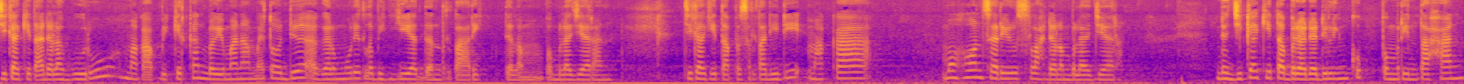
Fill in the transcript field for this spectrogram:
Jika kita adalah guru, maka pikirkan bagaimana metode agar murid lebih giat dan tertarik dalam pembelajaran. Jika kita peserta didik, maka mohon seriuslah dalam belajar. Dan jika kita berada di lingkup pemerintahan,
